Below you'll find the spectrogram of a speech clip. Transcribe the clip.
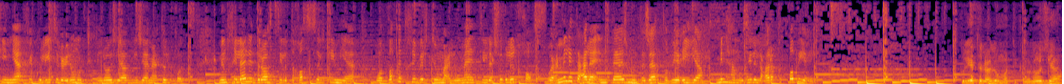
كيمياء في كلية العلوم والتكنولوجيا في جامعة القدس. من خلال دراستي لتخصص الكيمياء وظفت خبرتي ومعلوماتي لشغلي الخاص. وعملت على إنتاج منتجات طبيعية منها مزيل العرق الطبيعي. كلية العلوم والتكنولوجيا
